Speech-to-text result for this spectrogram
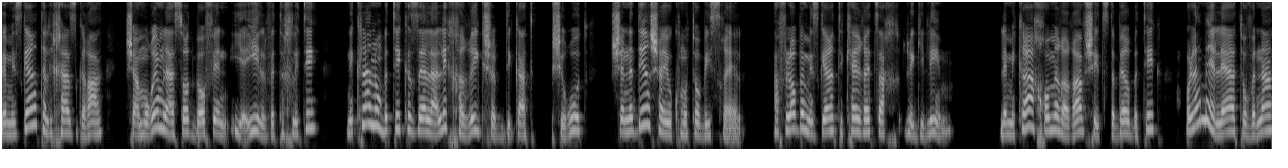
במסגרת הליכי הסגרה, שאמורים להיעשות באופן יעיל ותכליתי, נקלענו בתיק הזה להליך חריג של בדיקת כשירות, שנדיר שהיו כמותו בישראל, אף לא במסגרת תיקי רצח רגילים. למקרה החומר הרב שהצטבר בתיק, עולה מאליה התובנה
